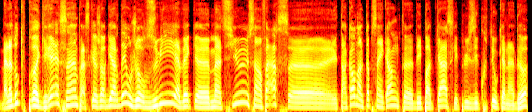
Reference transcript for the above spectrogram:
Balado qui progresse, hein, parce que je regardais aujourd'hui avec euh, Mathieu, sans farce, euh, est encore dans le top 50 des podcasts les plus écoutés au Canada.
